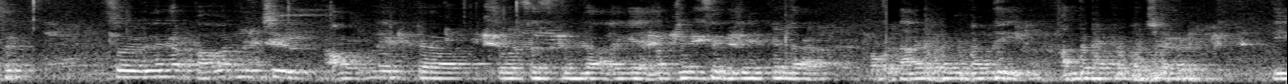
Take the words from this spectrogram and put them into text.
సార్. సో ఈ విధంగా పవర్ నుంచి ఆల్టర్నేట్ uh, సోర్సెస్ కింద అలాగే ఎమర్జెన్సీ రిలీఫ్ కింద ఒక నలభై రెండు మంది అందుబాటులోకి వచ్చారు. ఈ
